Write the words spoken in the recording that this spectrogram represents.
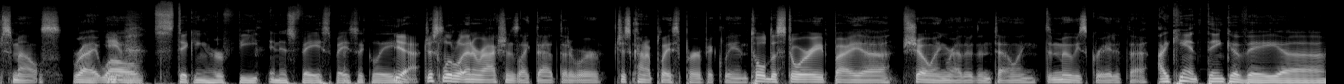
smells. right, while sticking her feet in his face basically. Yeah, just little interactions like that that were just kind of placed perfectly and told the story by uh, showing rather than telling. The movie's great at that. I can't think of a uh,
